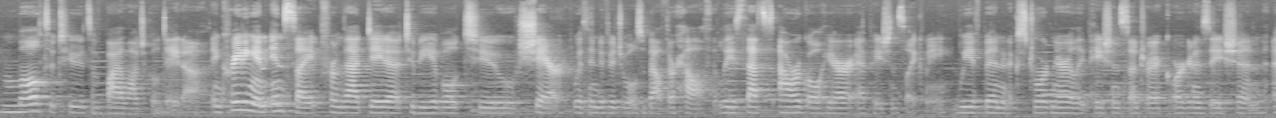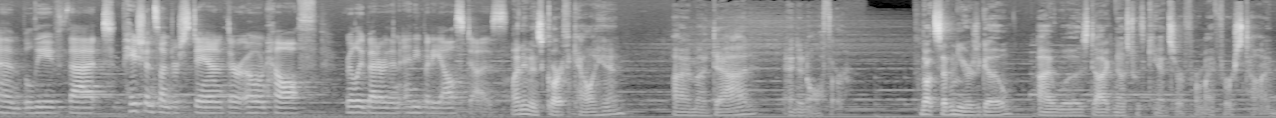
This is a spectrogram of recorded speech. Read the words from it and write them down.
multitudes of biological data and creating an insight from that data to be able to share with individuals about their health. At least that's our goal here at Patients Like Me. We have been an extraordinarily patient-centric organization and believe that patients understand their own health really better than anybody else does. My name is Garth Callahan. I'm a dad and an author. About seven years ago, I was diagnosed with cancer for my first time.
